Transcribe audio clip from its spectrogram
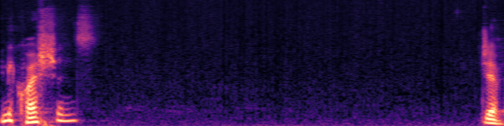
Any questions? Jim.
